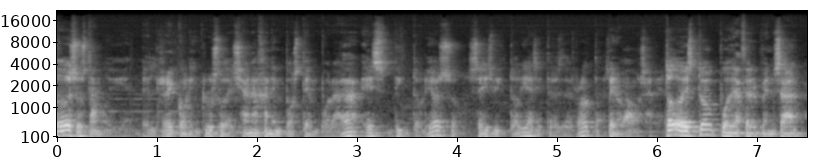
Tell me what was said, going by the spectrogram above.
Todo eso está muy bien. El récord incluso de Shanahan en postemporada es victorioso. 6 victorias y 3 derrotas. Pero vamos a ver. Todo esto puede hacer pensar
